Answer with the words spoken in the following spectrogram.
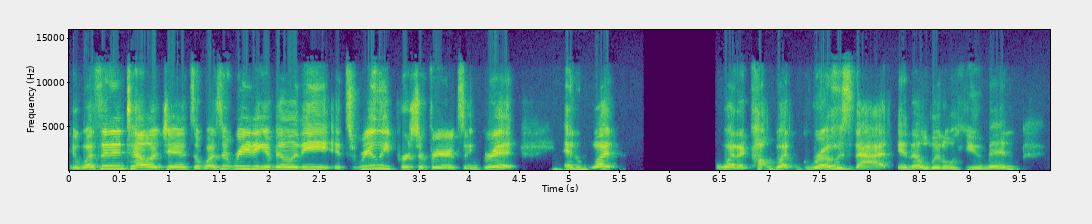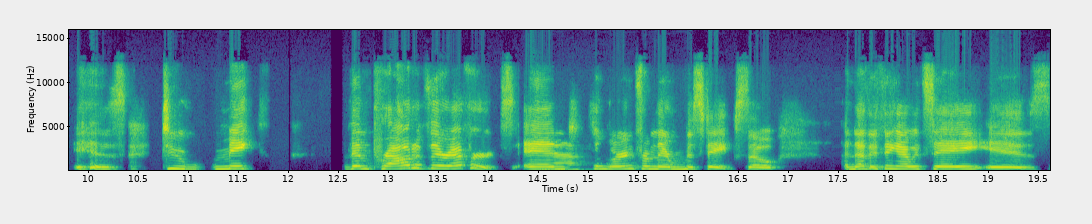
it wasn't intelligence, it wasn't reading ability. It's really perseverance and grit. Mm-hmm. And what what a, what grows that in a little human is to make them proud of their efforts and yeah. to learn from their mistakes. So another thing I would say is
